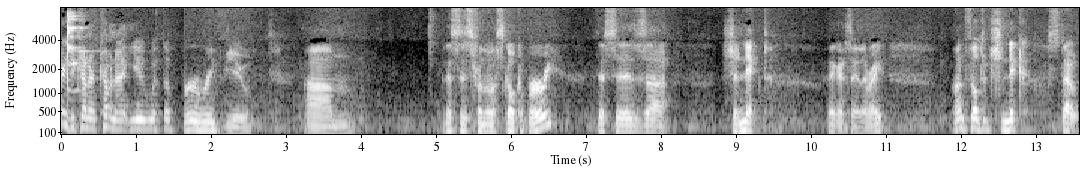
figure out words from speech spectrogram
Crazy Cunner coming at you with a brewery review. Um, this is from the Muskoka Brewery. This is uh, Shinnicked. I think I say that right. Unfiltered Shinnicked Stout.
